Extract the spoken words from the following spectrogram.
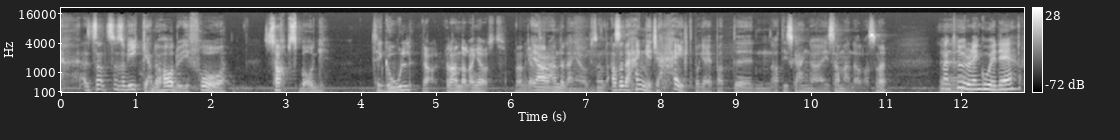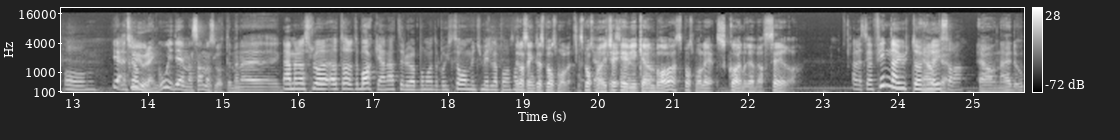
sånn sånn så, som Viken, da har du ifra Sarpsborg til Gol. Ja, eller enda lenger øst, men greit. Ja, enda lenger også. Altså, det henger ikke helt på greip at, eh, at de skal henge i sammen der, altså. Nei. Men tror du det er en god idé Og, Ja, jeg tror jo det er en god idé med sammenslåtte, men eh, Ja, men å, slå, å ta det tilbake igjen etter du har på en måte brukt så mye midler på Det er det er som egentlig er spørsmålet. Spørsmålet er ikke sånn, er Viken bra, spørsmålet er skal en reversere. Eller skal en finne ut og Ja, okay. løse det? Ja, nei, da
